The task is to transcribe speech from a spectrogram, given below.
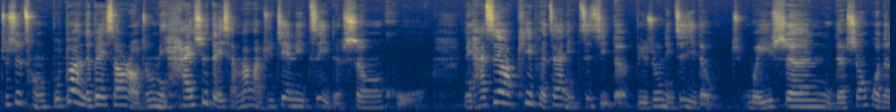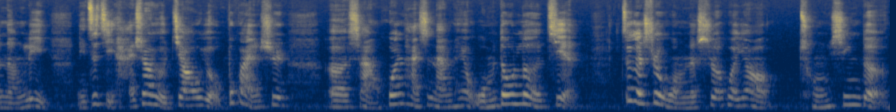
就是从不断的被骚扰中，你还是得想办法去建立自己的生活。你还是要 keep 在你自己的，比如说你自己的维生、你的生活的能力，你自己还是要有交友，不管是呃闪婚还是男朋友，我们都乐见。这个是我们的社会要重新的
